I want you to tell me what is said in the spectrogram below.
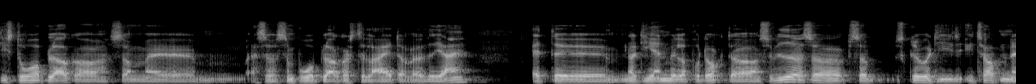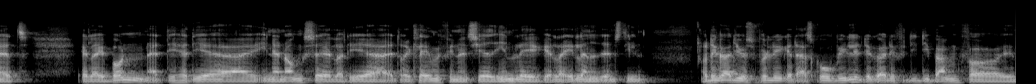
de store bloggere, som, øh, altså, som bruger bloggers til light, og hvad ved jeg, at øh, når de anmelder produkter og så videre, så, så skriver de i, i toppen, at eller i bunden, at det her det er en annonce, eller det er et reklamefinansieret indlæg, eller et eller andet den stil. Og det gør de jo selvfølgelig ikke af deres gode vilje, det gør de, fordi de er bange for, øh,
